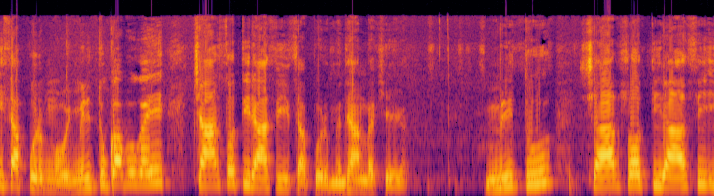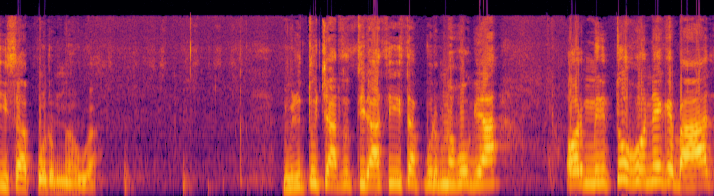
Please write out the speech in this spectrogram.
ईसा पूर्व में हुई। मृत्यु कब हो गई? चार सौ तिरासी ईसा पूर्व में। ध्यान रखिएगा। मृत्यु चार सौ तिरासी ईसा पूर्व में हुआ। मृत्यु चार सौ तिरासी ईसा पूर्व में हो गया। और मृत्यु होने के बाद,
